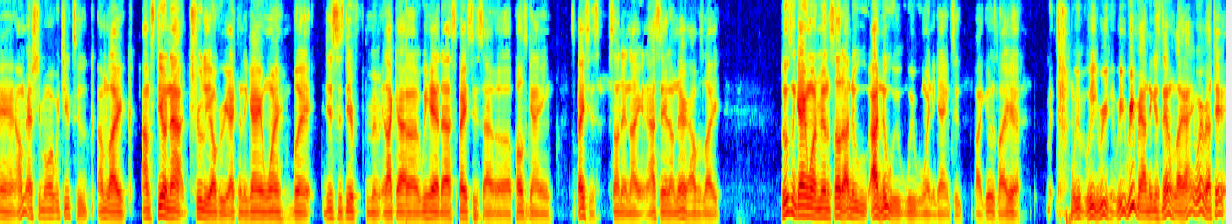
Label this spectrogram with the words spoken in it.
And I'm actually more with you too. I'm like, I'm still not truly overreacting to game one, but this is different. Like uh we had uh spaces, uh post game spaces Sunday night, and I said on there, I was like, losing game one in Minnesota, I knew I knew we, we were winning game two. Like it was like, yeah, we we we, we rebound against them. Like I ain't worried about that.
